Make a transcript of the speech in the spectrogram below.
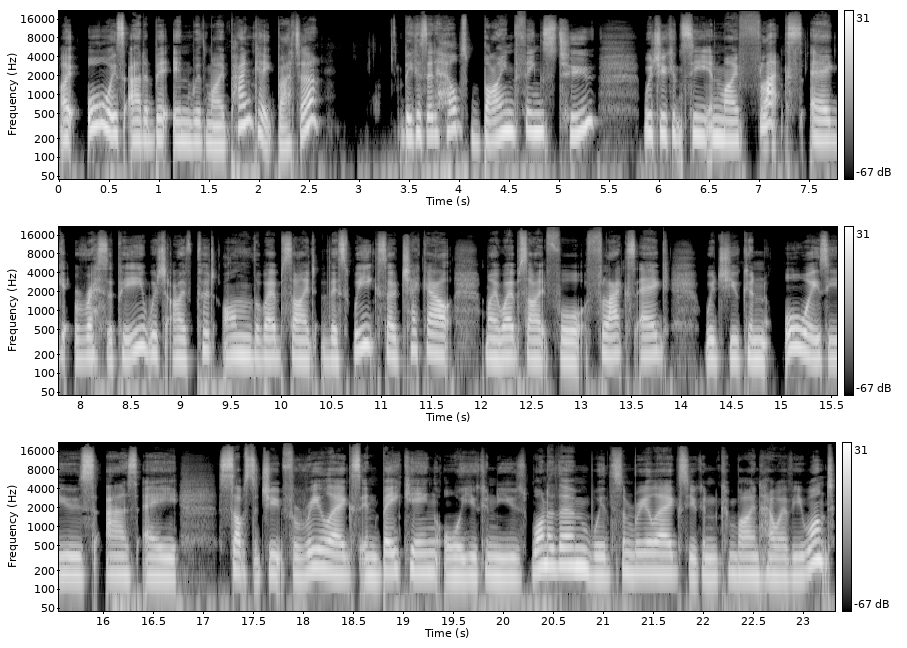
I always add a bit in with my pancake batter because it helps bind things too, which you can see in my flax egg recipe, which I've put on the website this week. So check out my website for flax egg, which you can always use as a substitute for real eggs in baking, or you can use one of them with some real eggs. You can combine however you want.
